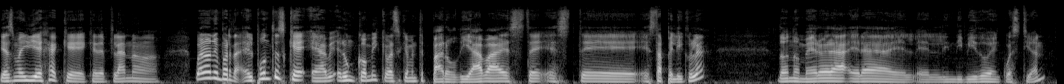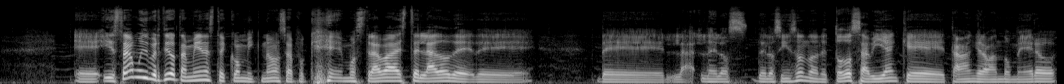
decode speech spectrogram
Ya es muy vieja que, que de plano. Bueno, no importa. El punto es que era un cómic que básicamente parodiaba este, este, esta película. Don Homero era, era el, el individuo en cuestión. Eh, y estaba muy divertido también este cómic, ¿no? O sea, porque mostraba este lado de, de, de, los, de los Simpsons donde todos sabían que estaban grabando Mero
